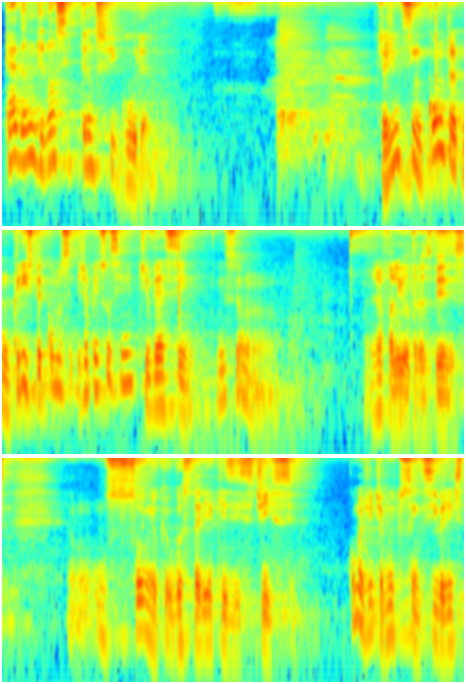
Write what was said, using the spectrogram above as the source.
cada um de nós se transfigura. Se a gente se encontra com Cristo, é como se, já pensou se a gente tivesse, isso é um, já falei outras vezes, um sonho que eu gostaria que existisse. Como a gente é muito sensível, a gente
